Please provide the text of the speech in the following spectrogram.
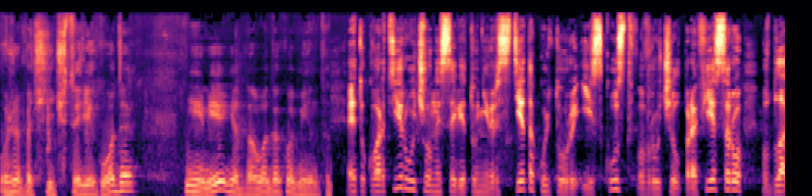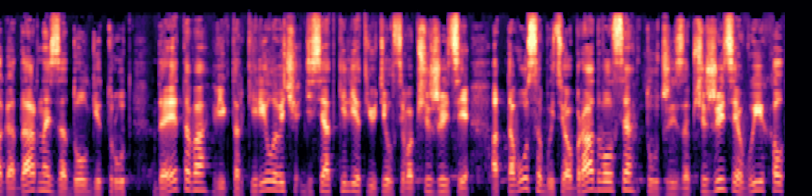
уже почти 4 года не имею ни одного документа. Эту квартиру ученый совет университета культуры и искусств вручил профессору в благодарность за долгий труд. До этого Виктор Кириллович десятки лет ютился в общежитии. От того событию обрадовался, тут же из общежития выехал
